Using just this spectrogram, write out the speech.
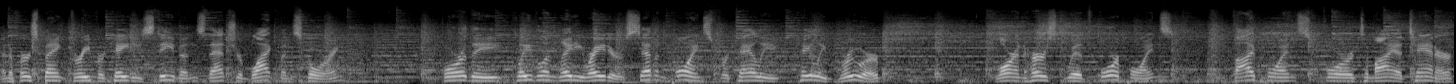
And a first bank three for Katie Stevens. That's your Blackman scoring. For the Cleveland Lady Raiders, seven points for Kaylee, Kaylee Brewer. Lauren Hurst with four points. Five points for Tamaya Tanner.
